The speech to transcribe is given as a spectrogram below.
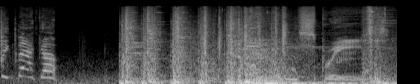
Requesting backup! Spree.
